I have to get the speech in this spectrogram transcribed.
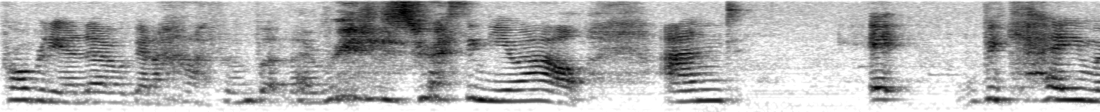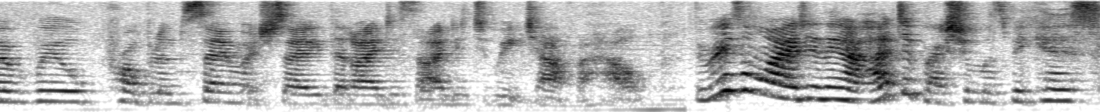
probably I know are going to happen but they're really stressing you out and it became a real problem so much so that I decided to reach out for help. The reason why I didn't think I had depression was because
